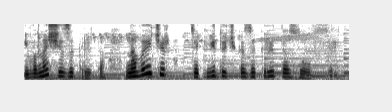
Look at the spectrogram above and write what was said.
І вона ще закрита. На вечір ця квіточка закрита зовсім.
